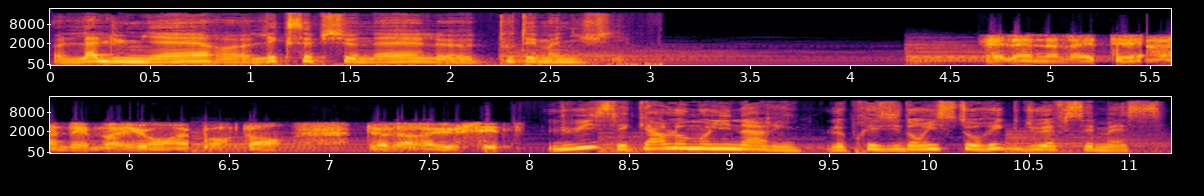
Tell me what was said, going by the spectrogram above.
la lumière, l'exceptionnel, euh, tout est magnifié. Hélène, elle a été un des maillons importants de la réussite. Lui, c'est Carlo Molinari, le président historique du FC Metz.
